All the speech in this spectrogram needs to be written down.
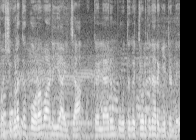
പശുക്കളൊക്കെ കുറവാണ് ഈ ആഴ്ച. ഒക്കെ എല്ലാവരും പൂത്തും കച്ചവടത്തിന് ഇറങ്ങിയിട്ടുണ്ട്.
